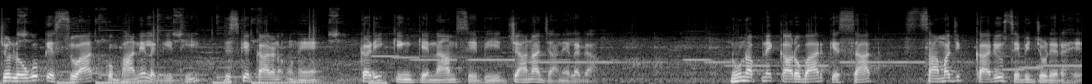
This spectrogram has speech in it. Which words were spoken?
जो लोगों के स्वाद को भाने लगी थी, जिसके कारण उन्हें कड़ी किंग के नाम से भी जाना जाने लगा। नून अपने कारोबार के साथ सामाजिक कार्यों से भी जुड़े रहे।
